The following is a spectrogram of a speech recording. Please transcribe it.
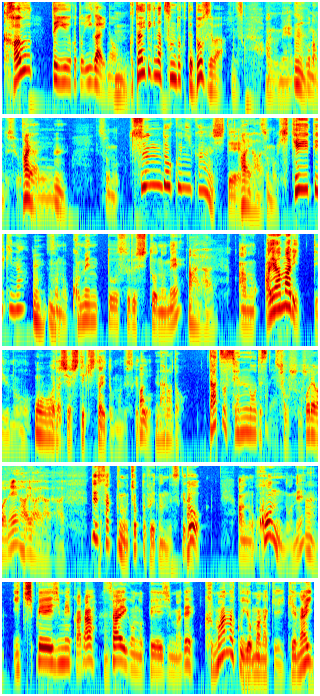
買うっていうこと以外のうん。具体的な積んどくってどうすればいいんですか、あのね、うん。そうなんですよ、はいはい、うん。その積んどくに関して、はいはい。その否定的な、うんうん。そのコメントをする人のねはいはい。あの誤りっていうのを私は指摘したいと思うんですけあどなるほど脱洗脳ですね。そうそうこれはね。はいはいはいはい、でさっきもちょっと触れたんですけど、はあの本のね、うん、1ページ目からうん。最後のページまでくまなく読まなきゃいけないっ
